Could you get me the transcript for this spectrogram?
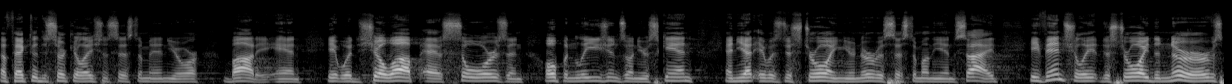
affected the circulation system in your body, and it would show up as sores and open lesions on your skin, and yet it was destroying your nervous system on the inside. Eventually, it destroyed the nerves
